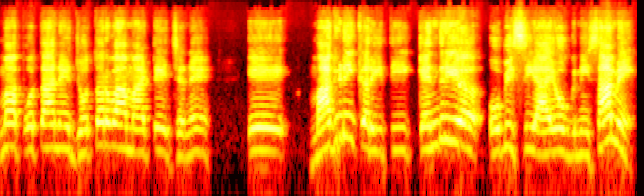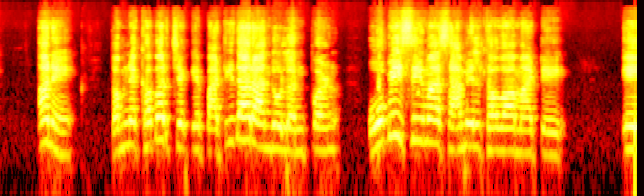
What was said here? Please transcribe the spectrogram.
માં પોતાને જોતરવા માટે છે ને એ માગણી કરી હતી કેન્દ્રીય ઓબીસી આયોગની સામે. અને તમને ખબર છે કે પાટીદાર આંદોલન પણ ઓબીસીમાં સામેલ થવા માટે એ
